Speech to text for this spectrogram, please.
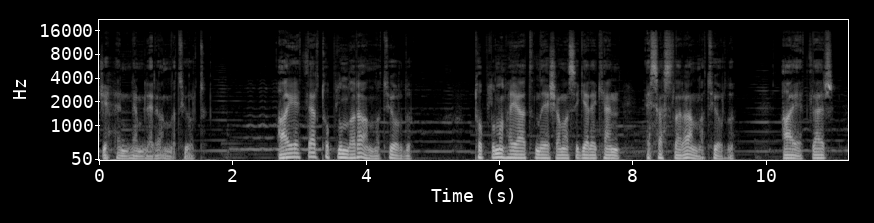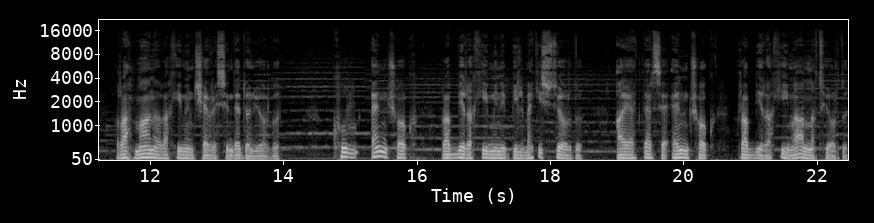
cehennemleri anlatıyordu. Ayetler toplumları anlatıyordu. Toplumun hayatında yaşaması gereken esasları anlatıyordu. Ayetler Rahman-ı Rahim'in çevresinde dönüyordu. Kul en çok Rabbi Rahim'ini bilmek istiyordu. Ayetlerse en çok Rabbi Rahim'i anlatıyordu.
